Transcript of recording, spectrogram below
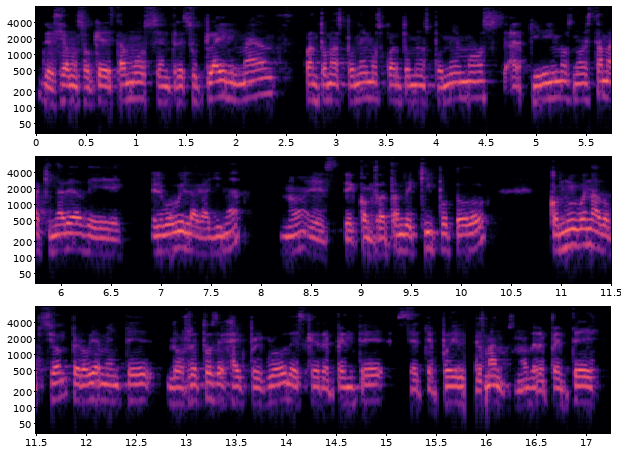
decíamos, ok, estamos entre supply y demand, cuánto más ponemos, cuánto menos ponemos, adquirimos, ¿no? Esta maquinaria de el huevo y la gallina, ¿no? Este, contratando equipo, todo, con muy buena adopción, pero obviamente los retos de hypergrowth es que de repente se te puede ir las manos, ¿no? De repente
